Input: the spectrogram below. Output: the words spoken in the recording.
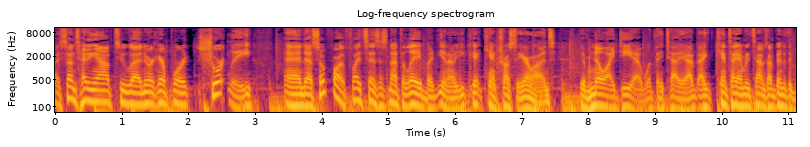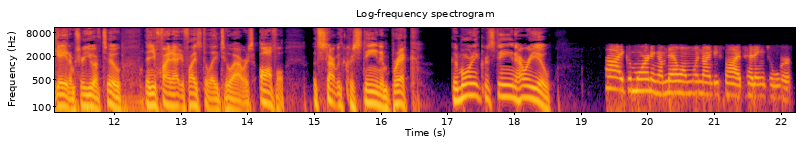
My son's heading out to uh, Newark Airport shortly. And uh, so far, the flight says it's not delayed, but you know, you can't, can't trust the airlines. You have no idea what they tell you. I, I can't tell you how many times I've been to the gate. I'm sure you have too. Then you find out your flight's delayed two hours. Awful. Let's start with Christine and Brick. Good morning, Christine. How are you? Hi, good morning. I'm now on 195 heading to work.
